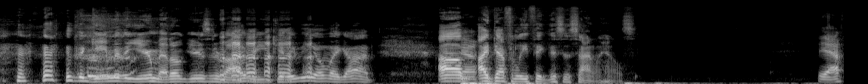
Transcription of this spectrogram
the game of the year, Metal Gear Survive. Are you kidding me? Oh my god. Um, Yeah. I definitely think this is Silent Hills. Yeah.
